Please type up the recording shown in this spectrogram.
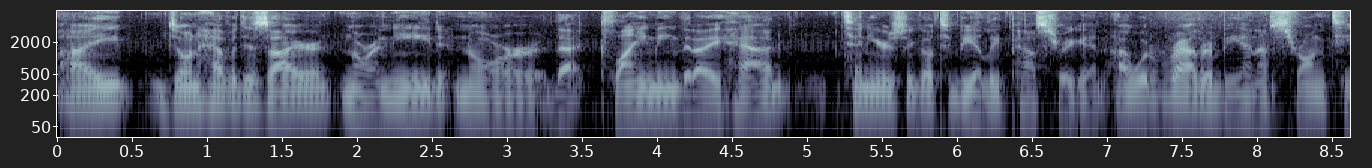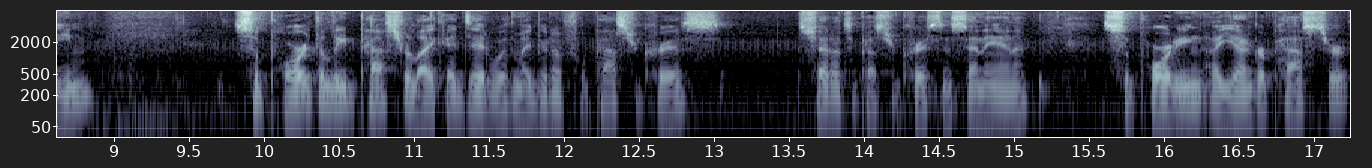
I don't have a desire, nor a need, nor that climbing that I had 10 years ago to be a lead pastor again. I would rather be on a strong team, support the lead pastor like I did with my beautiful Pastor Chris. Shout out to Pastor Chris in Santa Ana, supporting a younger pastor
